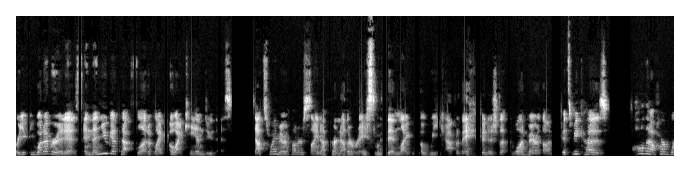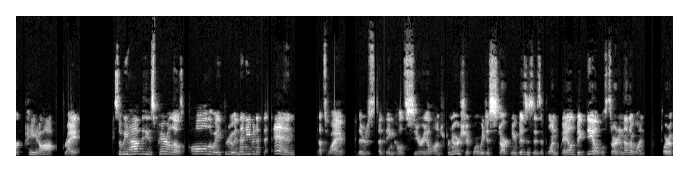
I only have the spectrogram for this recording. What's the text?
or you, whatever it is, and then you get that flood of like, oh, I can do this. That's why marathoners sign up for another race within like a week after they finished one marathon. It's because all that hard work paid off, right? So we have these parallels all the way through, and then even at the end, that's why there's a thing called serial entrepreneurship where we just start new businesses. If one failed, big deal, we'll start another one. Or if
